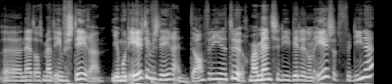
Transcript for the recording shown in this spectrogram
eh, net als met investeren. Je moet eerst investeren en dan verdien je het terug. Maar mensen die willen dan eerst het verdienen,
